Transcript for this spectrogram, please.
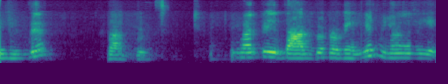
ইঞ্চিতে দাগ দিচ্ছি এবার এই দাগ দুটো ভেঙে মিলিয়ে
